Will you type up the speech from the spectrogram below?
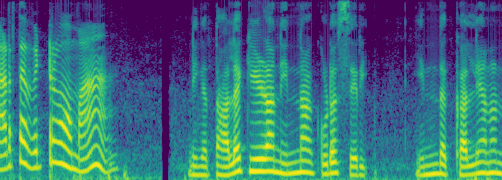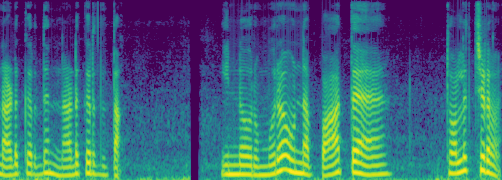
நடத்த விட்டுருவோமா? நீங்கள் தலை கீழாக நின்னா கூட சரி. இந்த கல்யாணம் நடக்கிறது நடக்கிறது தான் இன்னொரு முறை உன்னை பார்த்தேன். தொலைச்சிடுவேன்.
